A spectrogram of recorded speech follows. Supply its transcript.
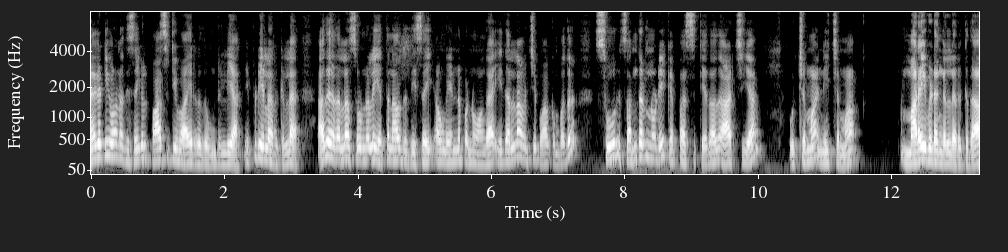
நெகட்டிவான திசைகள் பாசிட்டிவ் ஆயிடுறது உண்டு இல்லையா? இப்படியெல்லாம் இருக்குல்ல. அது அதெல்லாம் சூழ்நிலை எத்தனாவது திசை அவங்க என்ன பண்ணுவாங்க? இதெல்லாம் வச்சு பார்க்கும்போது சூர் சந்திரனுடைய கெப்பாசிட்டி அதாவது ஆட்சியாக உச்சமாக நீச்சமாக மறைவிடங்களில் இருக்குதா?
